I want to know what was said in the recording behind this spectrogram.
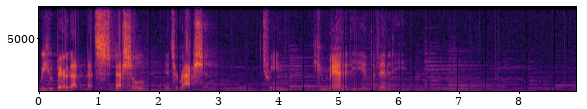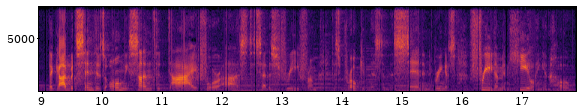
We who bear that, that special interaction between humanity and divinity that God would send his only son to die for us, to set us free from this brokenness and this sin, and to bring us freedom and healing and hope.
